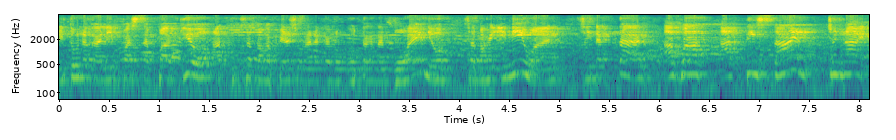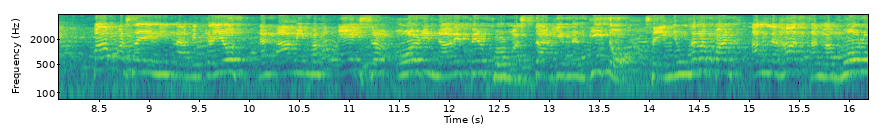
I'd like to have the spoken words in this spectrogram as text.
nito nakalipas na bagyo at dun sa mga personal na kalungkutan ng buhay nyo, sa mga iniwan, sinaktan, aba, at this time, tonight, papasayahin namin kayo ng aming mga extraordinary performance dahil nandito sa inyong harapan ang lahat ng Amoro.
